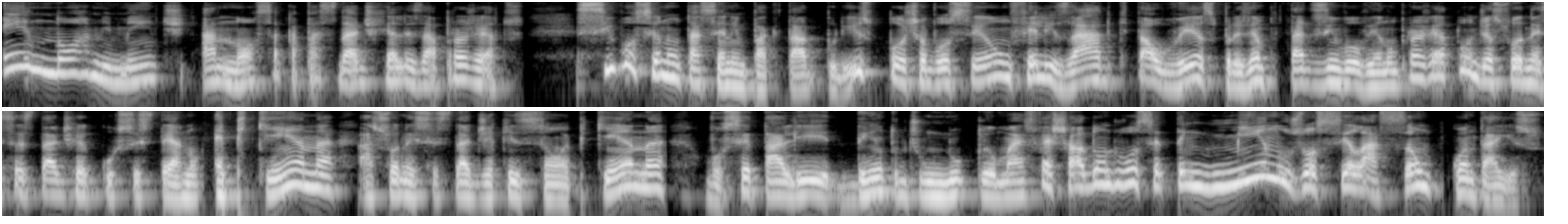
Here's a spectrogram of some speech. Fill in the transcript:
enormemente a nossa capacidade de realizar projetos. Se você não está sendo impactado por isso, poxa, você é um felizardo que talvez, por exemplo, está desenvolvendo um projeto onde a sua necessidade de recurso externo é pequena, a sua necessidade de aquisição é pequena, você está ali dentro de um núcleo mais fechado, onde você tem menos oscilação quanto a isso.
